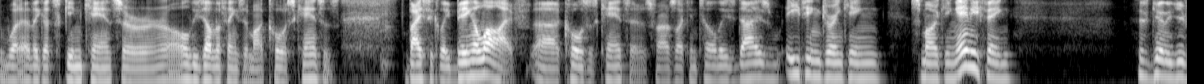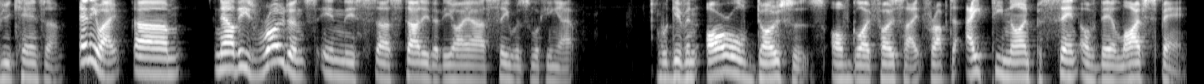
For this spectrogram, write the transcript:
whatever, they got skin cancer or all these other things that might cause cancers. Basically, being alive uh, causes cancer, as far as I can tell these days. Eating, drinking, smoking, anything is going to give you cancer. Anyway, um, now these rodents in this uh, study that the IRC was looking at were given oral doses of glyphosate for up to 89% of their lifespan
